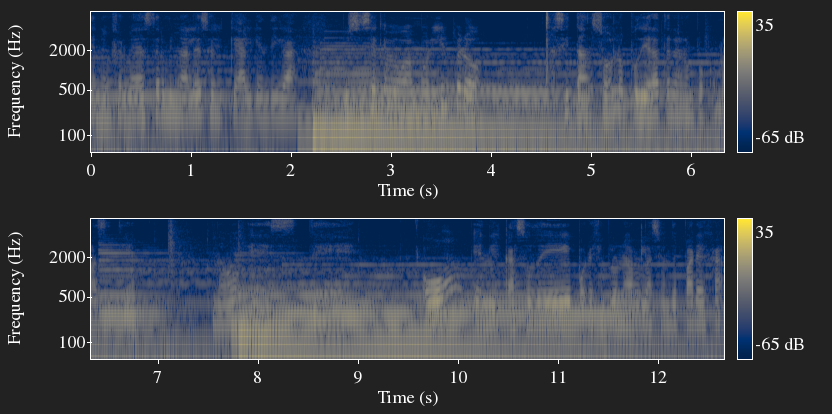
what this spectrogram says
en enfermedades terminales, el que alguien diga, pues sí sé que me voy a morir, pero si tan solo pudiera tener un poco más de tiempo, ¿no? Este, o en el caso de, por ejemplo, una relación de pareja,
